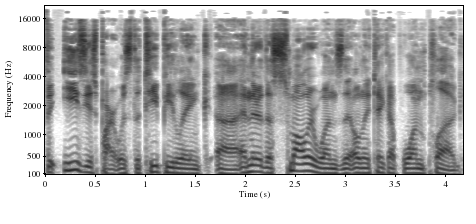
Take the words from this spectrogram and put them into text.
The easiest part was the TP link, uh, and they're the smaller ones that only take up one plug.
